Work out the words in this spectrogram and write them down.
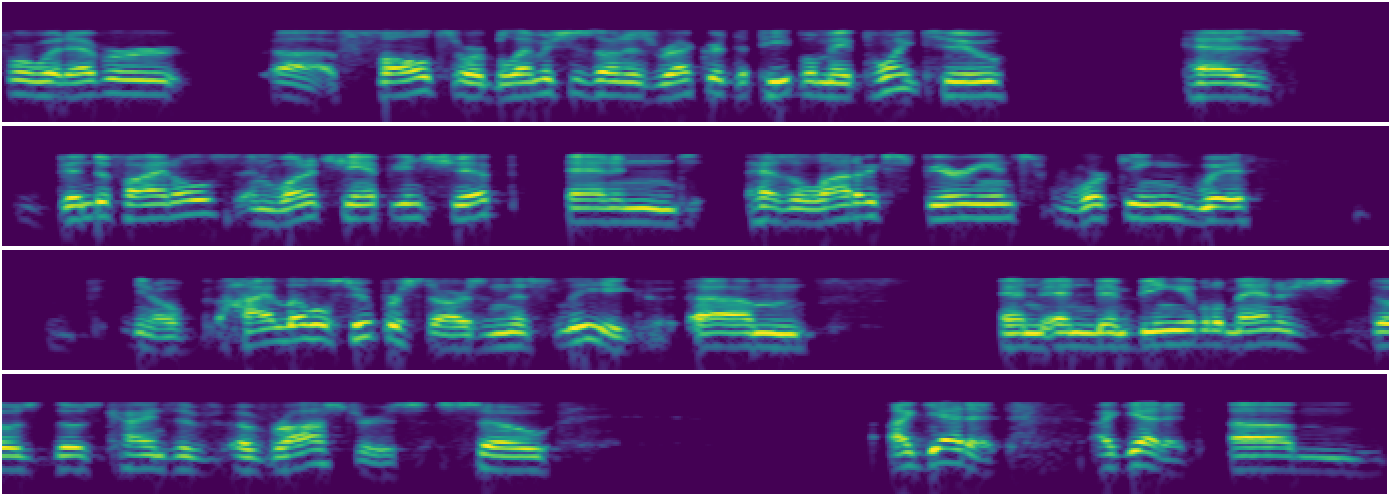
for whatever uh, faults or blemishes on his record that people may point to, has been to finals and won a championship and has a lot of experience working with you know high level superstars in this league um, and, and, and being able to manage those those kinds of, of rosters so I get it I get it um,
